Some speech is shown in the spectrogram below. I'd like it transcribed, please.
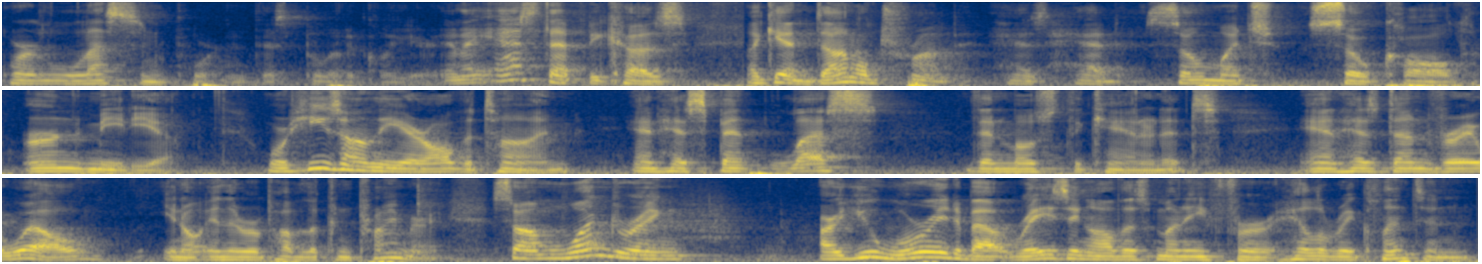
or less important this political year? And I ask that because, again, Donald Trump has had so much so called earned media where he's on the air all the time and has spent less than most of the candidates and has done very well, you know, in the Republican primary. So I'm wondering, are you worried about raising all this money for Hillary Clinton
